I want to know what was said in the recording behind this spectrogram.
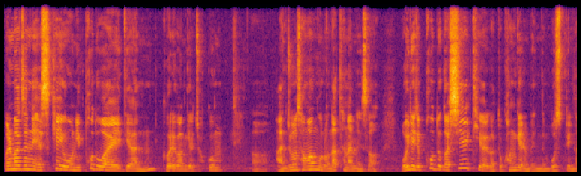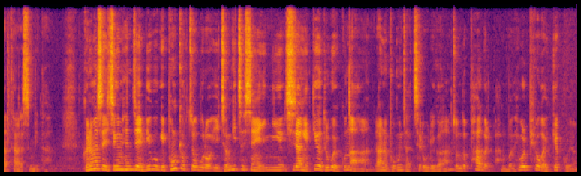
얼마 전에 SK온이 포드와에 대한 거래 관계가 조금 어, 안 좋은 상황으로 나타나면서 오히려 이제 포드가 CLTR과 또 관계를 맺는 모습들이 나타났습니다 그러면서 지금 현재 미국이 본격적으로 이 전기차 시장에, 시장에 뛰어들고 있구나 라는 부분 자체를 우리가 좀 더 파악을 한번 해볼 필요가 있겠고요.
